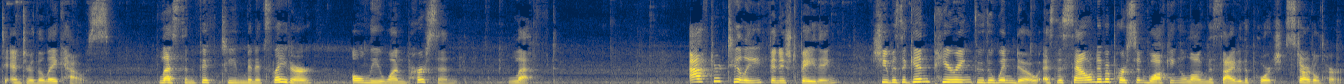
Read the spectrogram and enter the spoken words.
to enter the lake house. Less than 15 minutes later, only one person left. After Tilly finished bathing, she was again peering through the window as the sound of a person walking along the side of the porch startled her.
